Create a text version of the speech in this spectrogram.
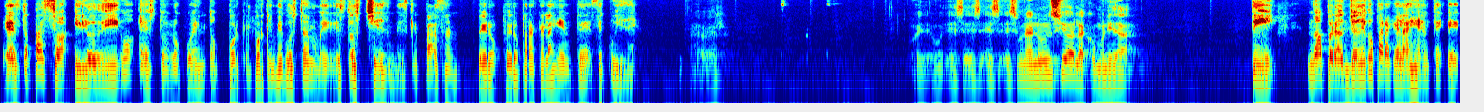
esto pasó y lo digo, esto lo cuento porque, porque me gustan estos chismes que pasan, pero, pero para que la gente se cuide. A ver. Es, es, es, un anuncio a la comunidad. Sí, no, pero yo digo para que la gente eh,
